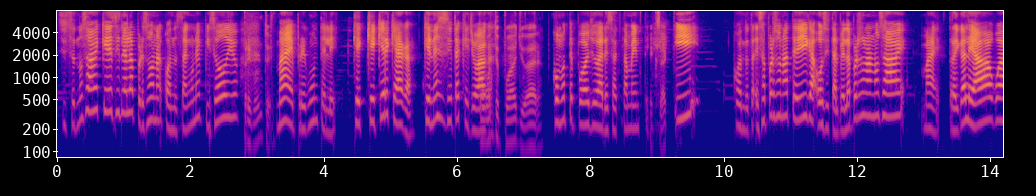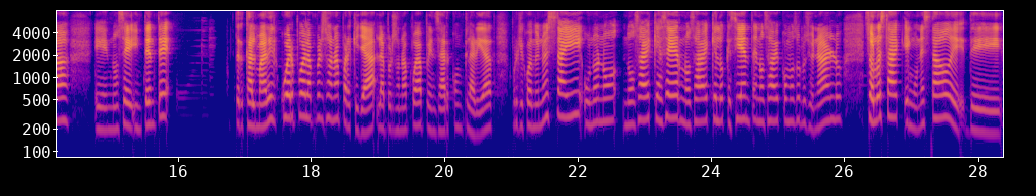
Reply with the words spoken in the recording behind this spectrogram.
Si usted no sabe qué decirle a la persona cuando está en un episodio, pregunte, mae, pregúntele, ¿qué, qué quiere que haga? ¿Qué necesita que yo ¿cómo haga? te puedo ayudar? ¿Cómo te puedo ayudar exactamente? Exacto. Y cuando esa persona te diga, o si tal vez la persona no sabe, mae, tráigale agua, eh, no sé, intente calmar el cuerpo de la persona para que ya la persona pueda pensar con claridad. Porque cuando uno está ahí, uno no, no sabe qué hacer, no sabe qué es lo que siente, no sabe cómo solucionarlo. Solo está en un estado de, de,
